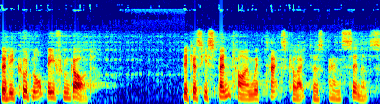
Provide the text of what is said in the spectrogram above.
that he could not be from God because he spent time with tax collectors and sinners.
